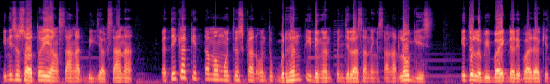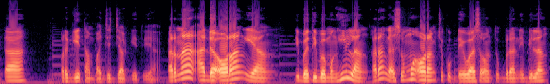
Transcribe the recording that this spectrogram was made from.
Ini sesuatu yang sangat bijaksana. Ketika kita memutuskan untuk berhenti dengan penjelasan yang sangat logis, itu lebih baik daripada kita pergi tanpa jejak gitu ya. Karena ada orang yang tiba-tiba menghilang karena nggak semua orang cukup dewasa untuk berani bilang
